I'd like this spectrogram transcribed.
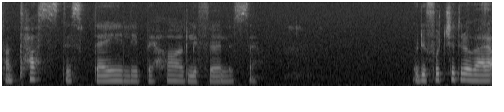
Fantastisk deilig, behagelig følelse. Og du fortsetter å være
